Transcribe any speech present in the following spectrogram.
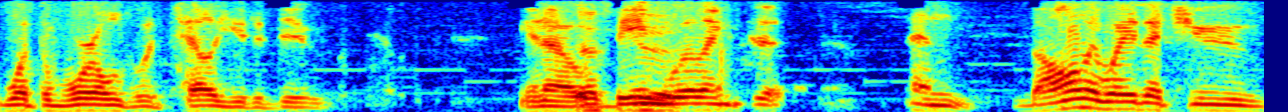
what the world would tell you to do. You know, That's being good. willing to and the only way that you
